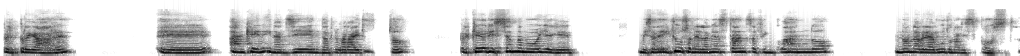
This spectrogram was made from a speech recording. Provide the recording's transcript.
per pregare e anche in, in azienda preparai tutto, perché io dissi a mia moglie che mi sarei chiuso nella mia stanza fin quando non avrei avuto una risposta.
